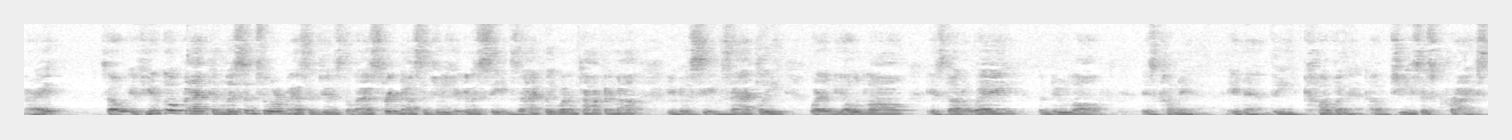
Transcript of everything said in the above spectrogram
All right? So if you go back and listen to our messages, the last three messages, you're going to see exactly what I'm talking about. You're going to see exactly where the old law is done away, the new law is come in. Amen. The covenant of Jesus Christ.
